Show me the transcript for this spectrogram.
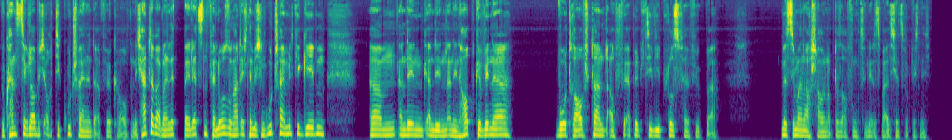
Du kannst dir, glaube ich, auch die Gutscheine dafür kaufen. Ich hatte bei, bei der letzten Verlosung hatte ich nämlich einen Gutschein mitgegeben ähm, an, den, an, den, an den Hauptgewinner, wo drauf stand, auch für Apple TV Plus verfügbar. Müsst ihr mal nachschauen, ob das auch funktioniert. Das weiß ich jetzt wirklich nicht.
